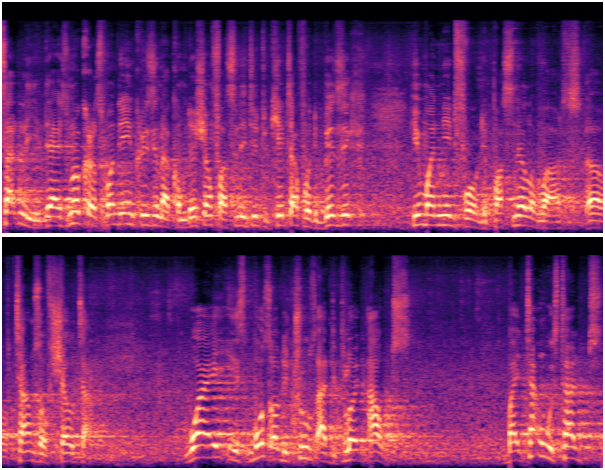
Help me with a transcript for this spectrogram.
Sadly, there is no corresponding increase in accommodation facility to cater for the basic human need for the personnel of our uh, terms of shelter. Why is most of the troops are deployed out? By the time we start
